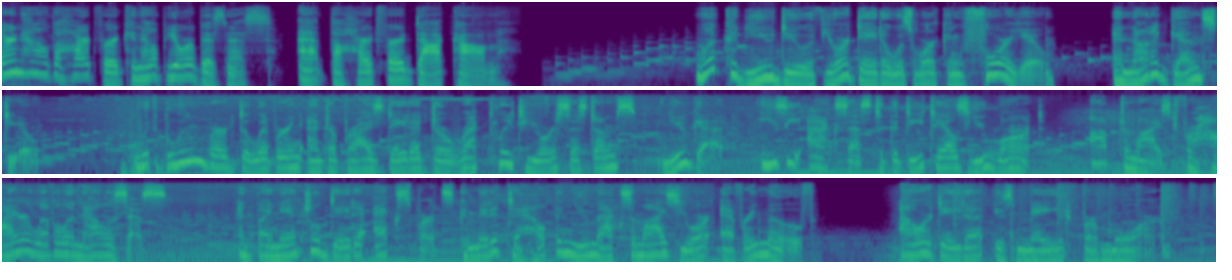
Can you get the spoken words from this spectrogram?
Learn how The Hartford can help your business at thehartford.com. What could you do if your data was working for you and not against you? With Bloomberg delivering enterprise data directly to your systems, you get easy access to the details you want, optimized for higher level analysis, and financial data experts committed to helping you maximize your every move. Our data is made for more,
